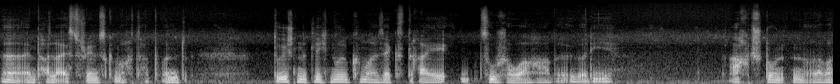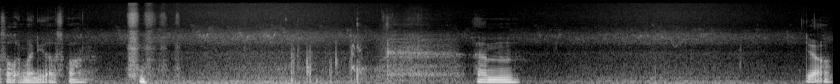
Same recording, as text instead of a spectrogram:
äh, ein paar Livestreams gemacht habe und durchschnittlich 0,63 Zuschauer habe über die acht Stunden oder was auch immer die das waren. ähm, ja,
